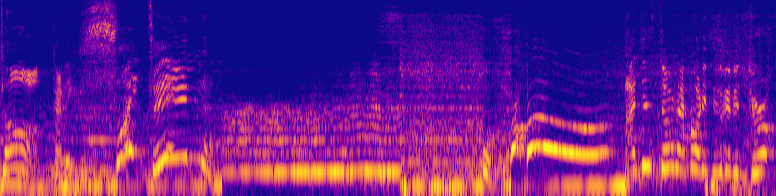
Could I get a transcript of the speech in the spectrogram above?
dark and exciting! I just don't know how this is gonna drop.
